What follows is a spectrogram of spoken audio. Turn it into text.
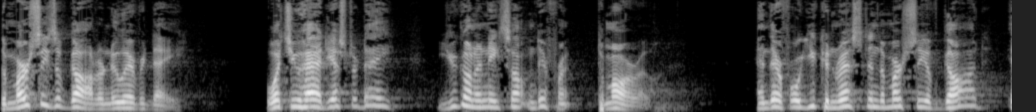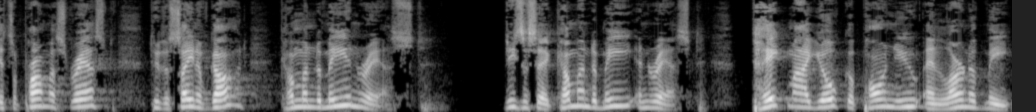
The mercies of God are new every day. What you had yesterday, you're going to need something different tomorrow. And therefore, you can rest in the mercy of God. It's a promised rest to the saint of God. Come unto me and rest. Jesus said, Come unto me and rest. Take my yoke upon you and learn of me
